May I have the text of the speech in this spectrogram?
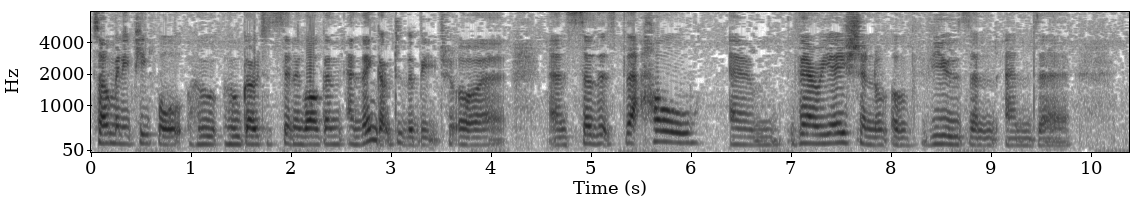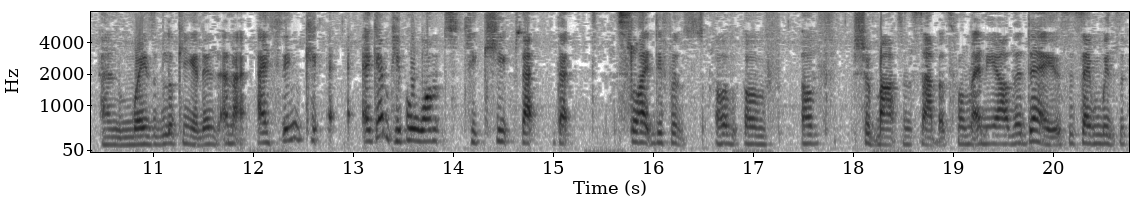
so many people who, who go to synagogue and, and then go to the beach, or and so there's that whole um, variation of, of, views and and uh, and ways of looking at it. And I, I, think, again, people want to keep that, that slight difference of, of, of Shabbat and Sabbath from any other day. It's the same with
